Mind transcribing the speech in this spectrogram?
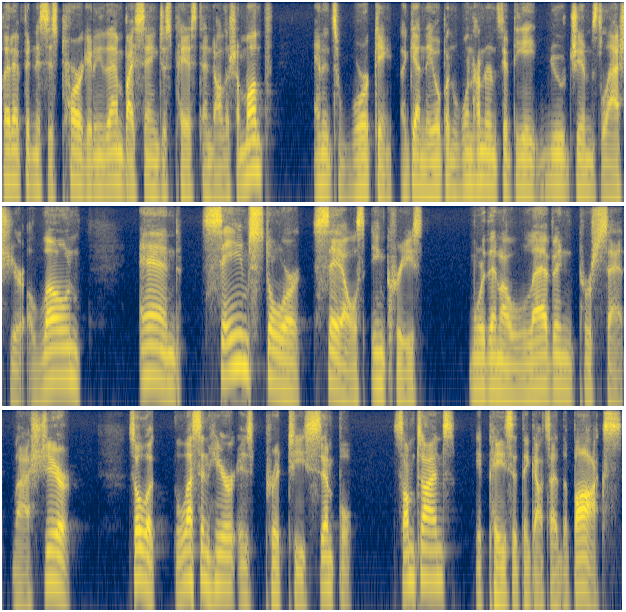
Planet Fitness is targeting them by saying just pay us $10 a month, and it's working. Again, they opened 158 new gyms last year alone, and same store sales increased more than 11% last year. So, look, the lesson here is pretty simple. Sometimes it pays to think outside the box.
